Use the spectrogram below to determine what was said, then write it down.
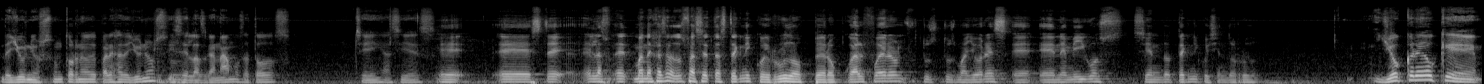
de juniors, un torneo de pareja de juniors y se las ganamos a todos. Sí, así es. Eh, este, en las, eh, manejaste las dos facetas, técnico y rudo, pero ¿cuál fueron tus, tus mayores eh, enemigos siendo técnico y siendo rudo? Yo creo que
